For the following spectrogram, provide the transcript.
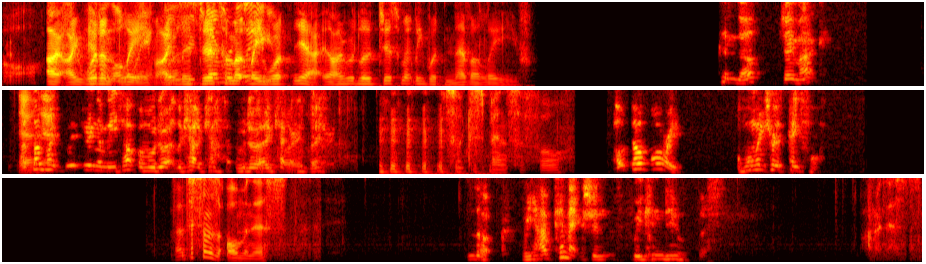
Oh, I, I wouldn't long way leave. I. You'd legitimately would. Yeah, I would legitimately would never leave. Tinder, J Mac. yeah, At some yeah. point, we're doing a meetup, and we'll do it at the cat. cat we'll do it at a cat Lord. cafe. It's so expensive though. Oh, don't worry. We'll make sure it's paid for. That just sounds ominous. Look, we have connections. We can deal with this. Ominous.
